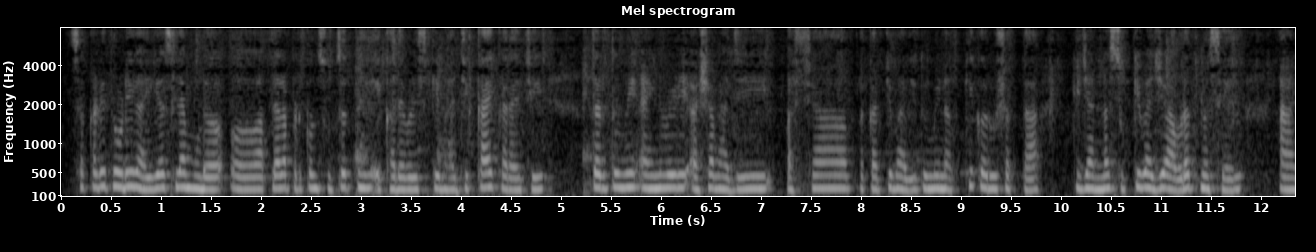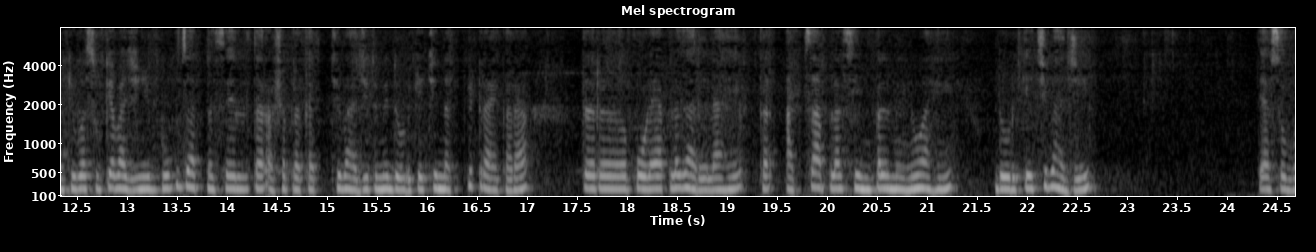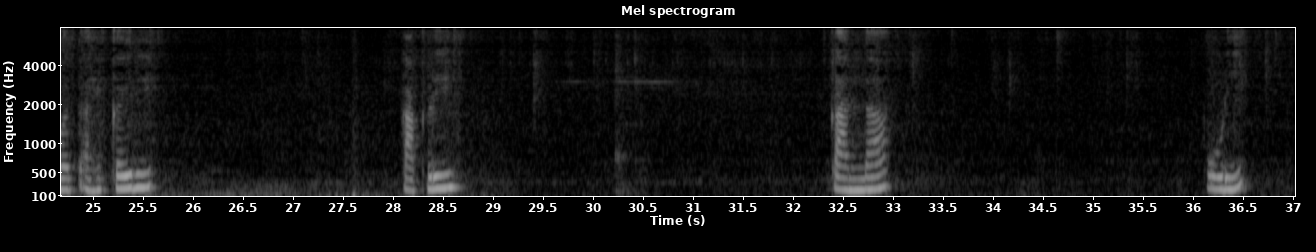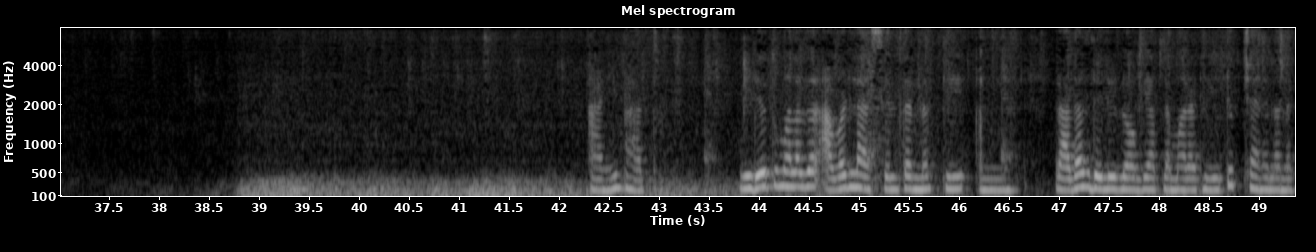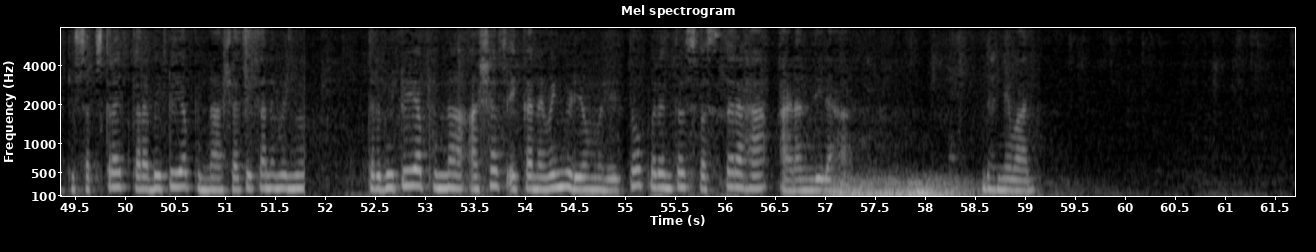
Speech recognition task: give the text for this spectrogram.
सकाळी थोडी घाई असल्यामुळं आपल्याला पटकन सुचत नाही एखाद्या वेळेस की भाजी काय करायची. तर तुम्ही ऐनवेळी अशा भाजी अशा प्रकारची भाजी तुम्ही नक्की करू शकता की ज्यांना सुकी भाजी आवडत नसेल किंवा सुक्या भाजीने भूक जात नसेल तर अशा प्रकारची भाजी तुम्ही दोडक्याची नक्की ट्राय करा. तर पोळ्या आपला झालेला आहे. तर आजचा आपला सिंपल मेनू आहे दोडक्याची भाजी. त्यासोबत आहे कैरी काकडी कांदा पोळी आणि भात. व्हिडिओ तुम्हाला जर आवडला असेल तर नक्की राधाज डेली ब्लॉग या आपल्या मराठी यूट्यूब चॅनलला नक्की सबस्क्राईब करा. भेटूया पुन्हा अशाच एका नवीन तर भेटूया पुन्हा अशाच एका नवीन व्हिडिओमध्ये. तोपर्यंत स्वस्त रहा आनंदी रहा. धन्यवाद.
